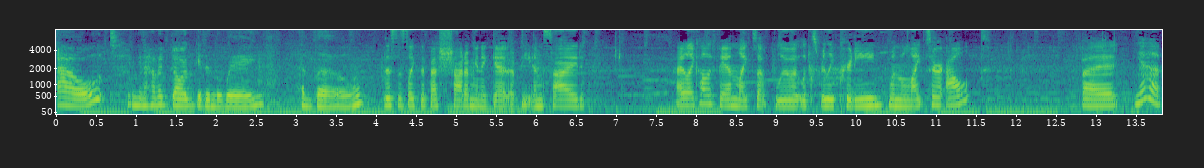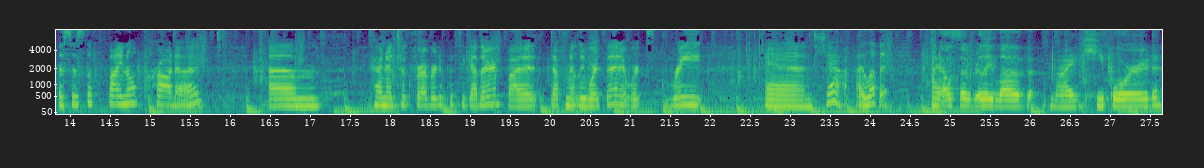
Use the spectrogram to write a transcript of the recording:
out. I'm gonna have a dog get in the way. Hello. This is like the best shot I'm gonna get of the inside. I like how the fan lights up blue. It looks really pretty when the lights are out. But yeah, this is the final product. Um, kind of took forever to put together, but definitely worth it. It works great. And yeah, I love it. I also really love my keyboard.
